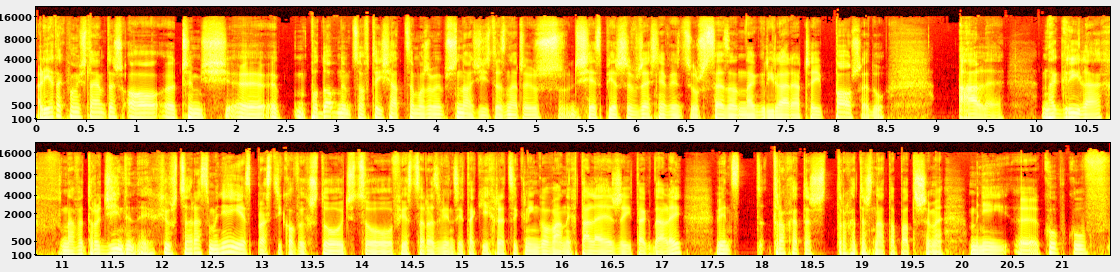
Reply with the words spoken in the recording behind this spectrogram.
Ale ja tak pomyślałem też o e, czymś e, podobnym, co w tej siatce możemy przynosić. To znaczy już dzisiaj jest 1 września, więc już sezon na grilla raczej poszedł. ale na grillach, nawet rodzinnych, już coraz mniej jest plastikowych sztućców, jest coraz więcej takich recyklingowanych talerzy i tak dalej, więc trochę też, trochę też na to patrzymy. Mniej y, kubków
